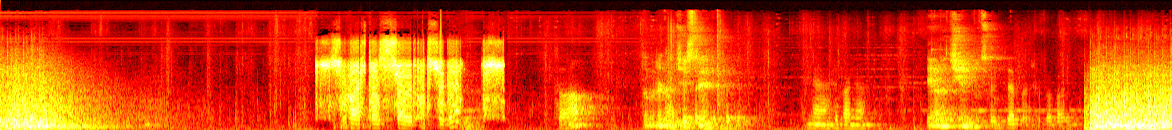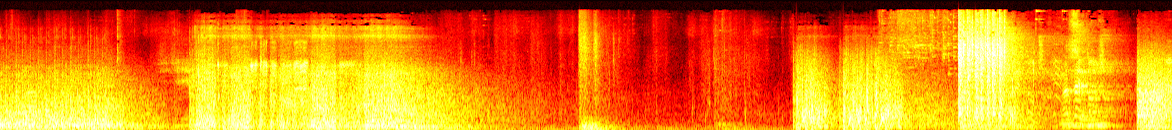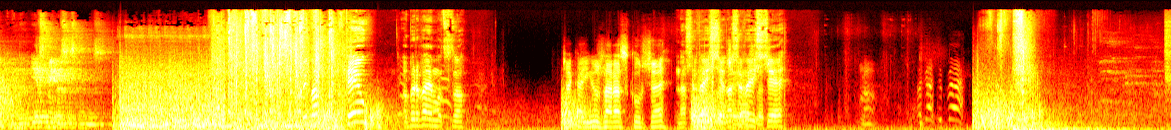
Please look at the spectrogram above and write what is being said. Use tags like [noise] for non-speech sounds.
To strzały od ciebie? Co? Dobra, na czysty. Nie, chyba nie. Ty, ale ciemno. Co Zewnątrz chyba wali. Na zewnątrz. Jest minus, jest minus. Rybam! W tył! Oberwałem mocno. Czekaj, już zaraz kurczę. Nasze wejście, nasze wejście.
